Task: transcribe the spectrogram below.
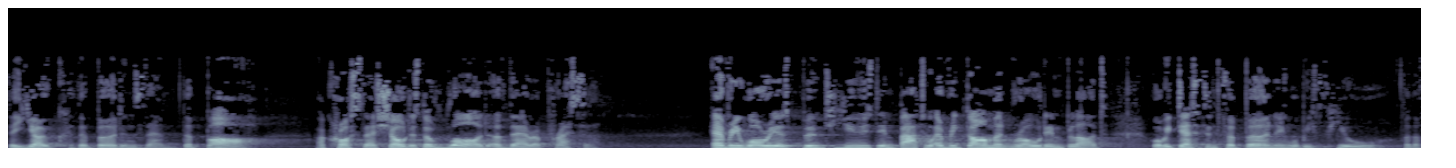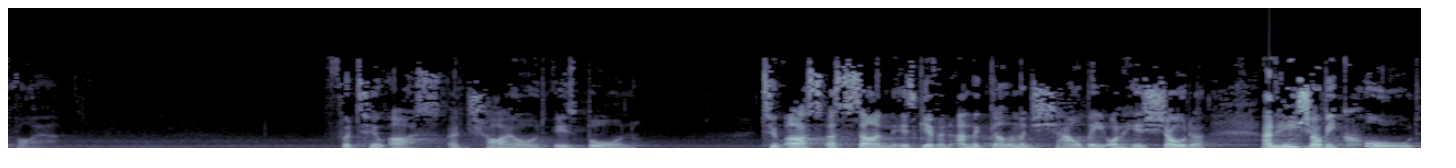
the yoke that burdens them, the bar across their shoulders, the rod of their oppressor. Every warrior's boot used in battle, every garment rolled in blood will be destined for burning, will be fuel for the fire. For to us a child is born. To us a son is given, and the government shall be on his shoulder, and he shall be called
